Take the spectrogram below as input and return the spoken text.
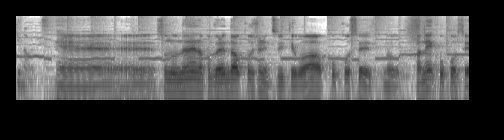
機能です。へえそのねなんかブレンダー講習については高校生のがね高校生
